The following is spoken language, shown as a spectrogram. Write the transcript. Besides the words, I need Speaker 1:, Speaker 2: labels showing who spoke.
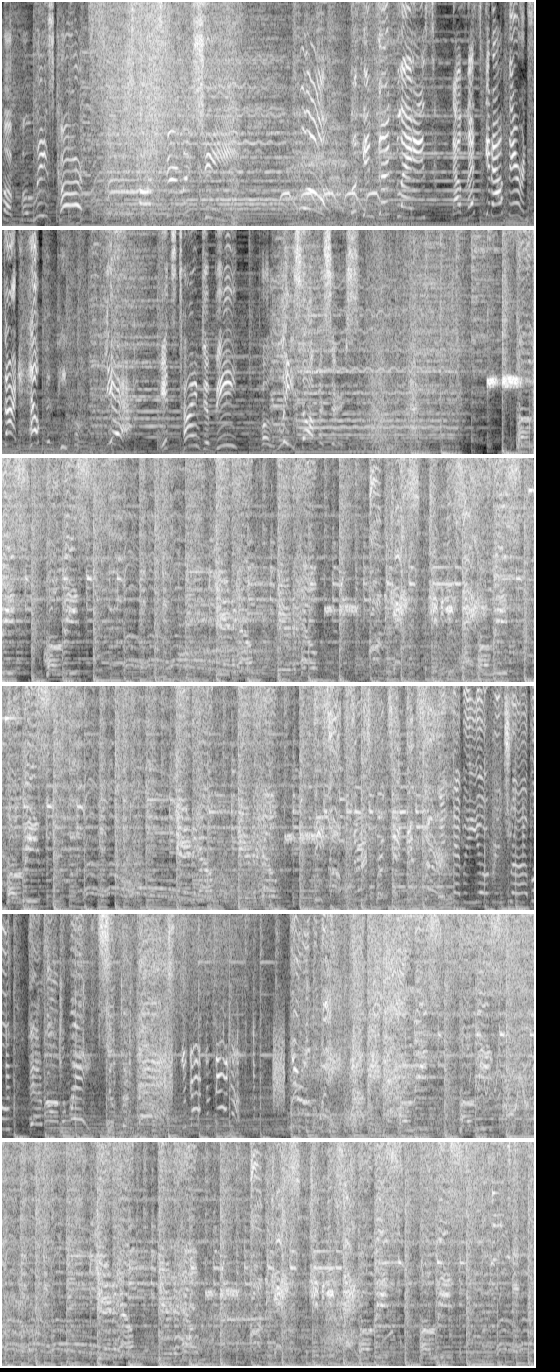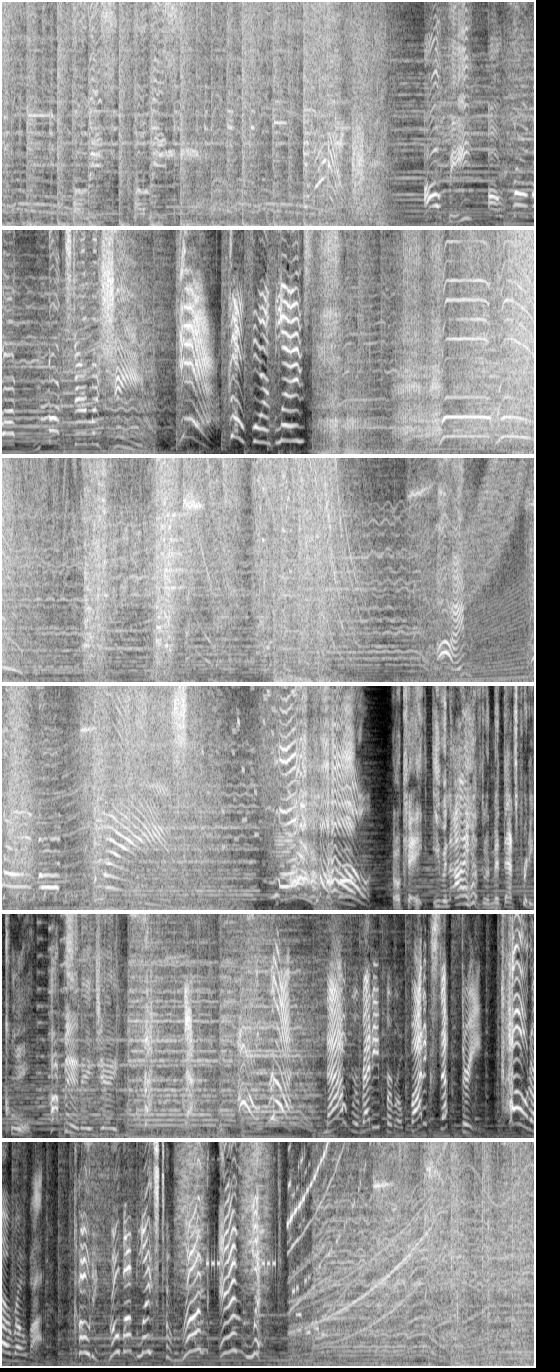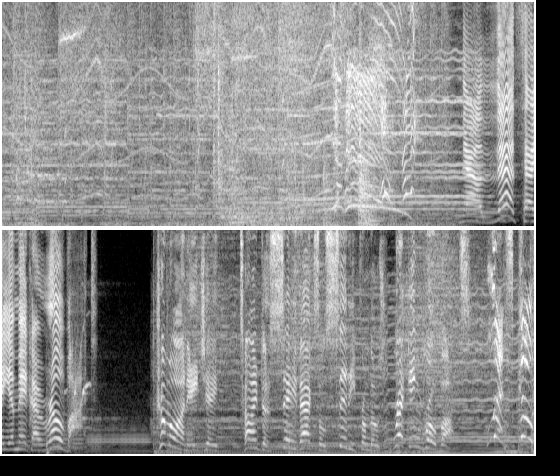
Speaker 1: I'm a police car monster machine!
Speaker 2: Whoa! Looking good, Blaze. Now let's get out there and start helping people.
Speaker 1: Yeah! It's time to be police officers!
Speaker 3: Have to admit that's pretty cool.
Speaker 1: Hop in, AJ.
Speaker 4: All right! Now we're ready for robotic step three. Code our robot. Coding Robot Blaze to run and lift. All right!
Speaker 5: Now that's how you make a robot.
Speaker 1: Come on, AJ. Time to save Axle City from those wrecking robots.
Speaker 4: Let's go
